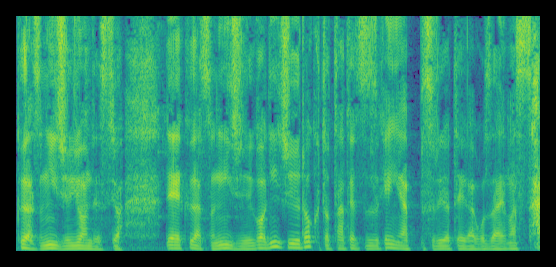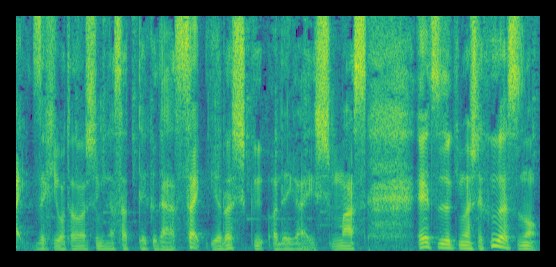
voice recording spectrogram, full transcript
9月24ですよ。で、9月25、26と立て続けにアップする予定がございます。はい。ぜひお楽しみなさってください。よろしくお願いします。えー、続きまして、9月の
